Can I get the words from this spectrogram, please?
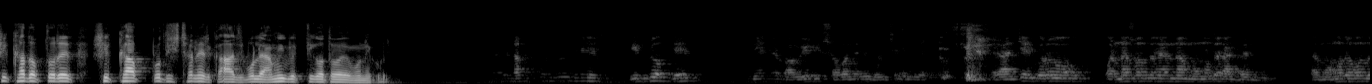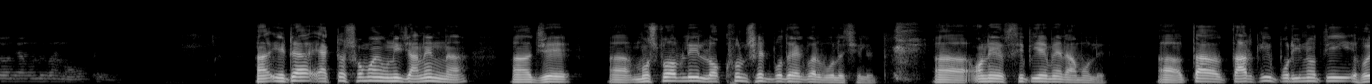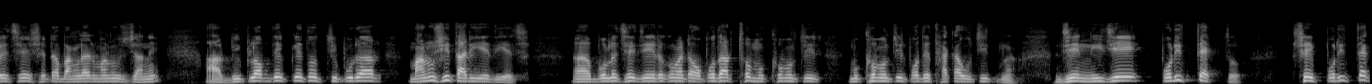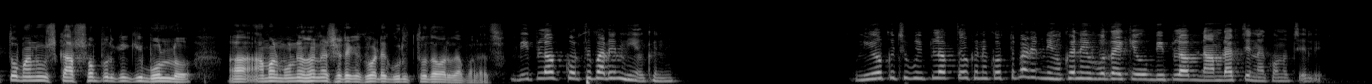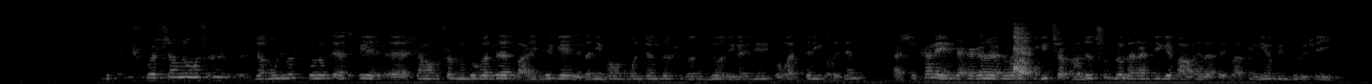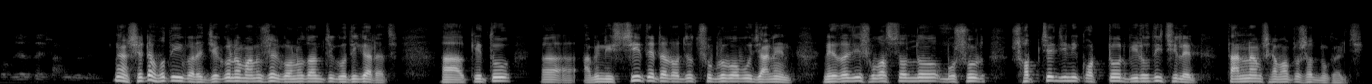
শিক্ষা দপ্তরের শিক্ষা প্রতিষ্ঠানের কাজ বলে আমি ব্যক্তিগতভাবে মনে করি। লাস্ট প্রশ্ন যে বিপ্লব দেব তিনি একটা বাবুইটির সভা থেকে বলছেন যে রাজ্যের কোনো কন্যা সন্তানের নাম মমতা রাখবেন না। মমতা বন্দ্যোপাধ্যায়ের মধ্যে কোনো মমত্ব এটা একটা সময় উনি জানেন না যে মোস্ট প্রবাবলি লক্ষণ শেঠ বোধহয় একবার বলেছিলেন আহ, অনেক সিপিএম এর আমলে। তা, তার কি পরিণতি হয়েছে সেটা বাংলার মানুষ জানে। আর বিপ্লব দেবকে তো ত্রিপুরার মানুষই তাড়িয়ে দিয়েছে। বলেছে যে এরকম একটা অপদার্থ মুখ্যমন্ত্রীর মুখ্যমন্ত্রীর পদে থাকা উচিত না। যে নিজে পরিত্যক্ত, সেই পরিত্যক্ত মানুষ কার সম্পর্কে কি বলল আমার মনে হয় না সেটাকে খুব একটা গুরুত্ব দেওয়ার ব্যাপার আছে। বিপ্লব করতে পারেননি ওখানে? উনিও কিছু বিপ্লব তো ওখানে করতে পারেননি? ওখানে বোধহয় কেউ বিপ্লব নাম রাখছে না কোনো ছেলে সুভাষচন্দ্র বসুর জন্মদিবস উপলক্ষে আজকে শ্যামাপ্রসাদ মুখোপাধ্যায়ের বাড়ি থেকে নেতাজি ভবন পর্যন্ত শুভেন্দু অধিকারী তিনি প্রভাত ফেরি করেছেন। আর সেখানে দেখা গেল একেবারে চিকিৎসক রজত শুক্র ব্যানার্জিকে পা মেলাতে বা তিনিও কিন্তু সেই না, সেটা হতেই পারে, যে কোনো মানুষের গণতান্ত্রিক অধিকার আছে। কিন্তু আমি নিশ্চিত এটা রজত শুভ্রবাবু জানেন, নেতাজি সুভাষচন্দ্র বসুর সবচেয়ে যিনি কট্টর বিরোধী ছিলেন, তার নাম শ্যামাপ্রসাদ মুখার্জি।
